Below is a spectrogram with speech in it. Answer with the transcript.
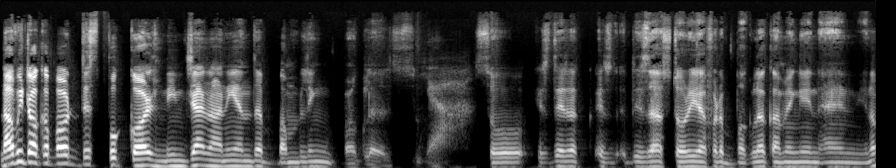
Now we talk about this book called Ninja Nani and the Bumbling Burglars. Yeah. So is there a is this a story of a burglar coming in and you know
